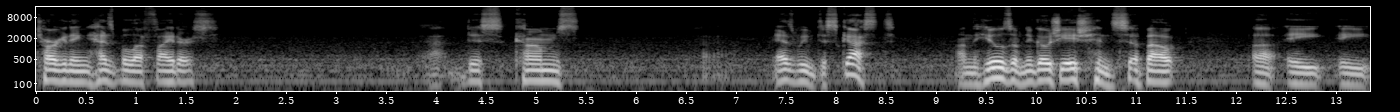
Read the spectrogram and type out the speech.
targeting Hezbollah fighters. Uh, this comes, uh, as we've discussed, on the heels of negotiations about uh, a, a,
